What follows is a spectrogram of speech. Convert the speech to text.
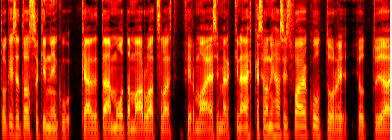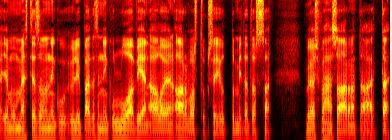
Toki se tossakin niin kuin käytetään muutamaa ruotsalaista firmaa esimerkkinä. Ehkä se on ihan siis vain jo kulttuurijuttu ja, ja mun mielestä se on niin kuin ylipäätänsä niin kuin luovien alojen arvostuksen juttu, mitä tuossa myös vähän saarnataan. Että,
